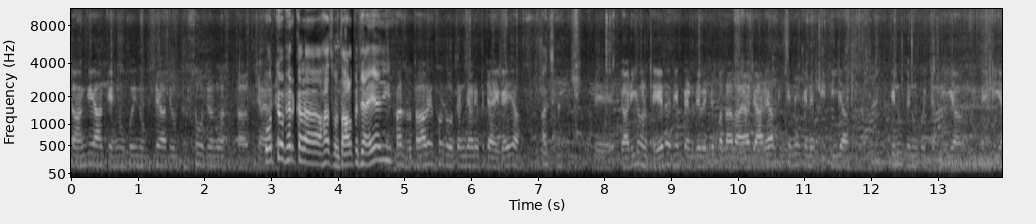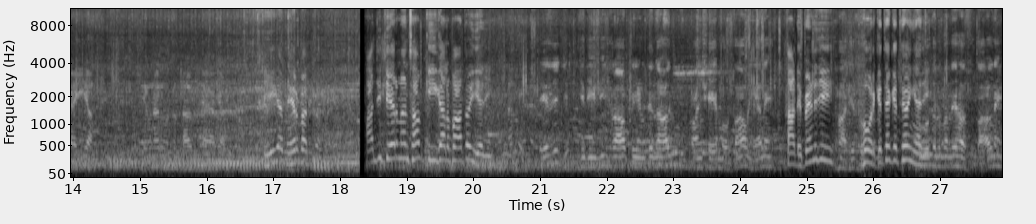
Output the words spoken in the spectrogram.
ਤੰਗ ਆ ਕਿਸੇ ਨੂੰ ਕੋਈ ਨੁਕਸ ਆ ਤੇ ਉਹ ਦੱਸੋ ਤੇ ਉਹਨੂੰ ਹਸਪਤਾਲ ਪਹੁੰਚਾਇਆ ਉੱਥੋਂ ਫਿਰ ਘਰ- ਹਸਪਤਾਲ ਪਹੁੰਚਾਏ ਆ ਜੀ। ਹਸਪਤਾਲ ਇੱਥੋਂ ਦੋ ਤਿੰਨ ਜਾਣੇ ਪਹੁੰਚਾਏ ਗਏ ਆ ਅੱਛਾ ਤੇ ਗਾੜੀ ਹੁਣ ਫੇਰ ਅਜੇ ਪਿੰਡ ਦੇ ਵਿੱਚ ਪਤਾ ਲਾਇਆ ਜਾ ਰਿਹਾ ਕਿ ਕਿੰਨੇ ਕਿੰਨੇ ਪੀਤੀ ਆ ਕਿਹਨੂੰ ਕਿਹਨੂੰ ਕੋਈ ਚੰਗੀ ਆ ਕੋਈ ਪੈਂਦੀ ਆਈ ਆ ਤੇ ਉਹਨਾਂ ਨੂੰ ਹਸਪਤਾਲ ਪਹੁੰਚਾਇਆ ਗਿਆ ਠੀਕ ਹੈ ਮਿਹਰਬਾਨੀ। ਹਾਂਜੀ ਚੇਅਰਮੈਨ ਸਾਹਿਬ ਕੀ ਗੱਲਬਾਤ ਹੋਈ ਹੈ ਜੀ ਇਹਦੇ ਜ- ਜਦੀਦੀ ਸ਼ਰਾਬ ਪੀਣ ਦੇ ਨਾਲ ਪੰਜ ਛੇ ਮੌਤਾਂ ਹੋਈਆਂ ਨੇ। ਤੁਹਾਡੇ ਪਿੰਡ ਜੀ? ਹਾਂਜੀ। ਹੋਰ ਕਿੱਥੇ ਕਿੱਥੇ ਹੋਈਆਂ ਦੋ ਜੀ ਤਿੰਨ ਬੰਦੇ ਹਸਪਤਾਲ ਨੇ।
